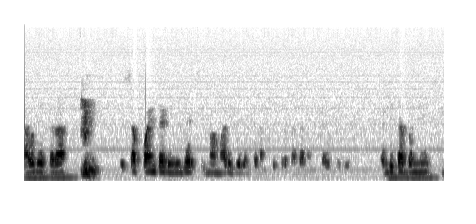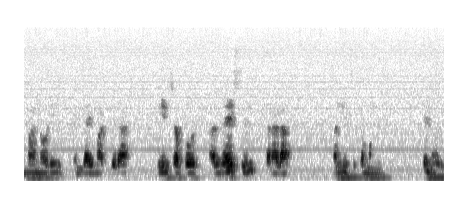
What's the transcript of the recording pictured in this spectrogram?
ಯಾವುದೇ ಥರ ಡಿಸಪಾಯಿಂಟೆಡ್ ಇಲ್ಲದೆ ಸಿನಿಮಾ ಮಾಡಿದ್ದೀರಿ ಅಂತ ನಮ್ಮ ಚಿತ್ರತಂಡ ನಂಬ್ತಾ ಇದ್ದೀವಿ. ಖಂಡಿತ ಬನ್ನಿ, ಸಿನಿಮಾ ನೋಡಿ ಎಂಜಾಯ್ ಮಾಡ್ತೀರಾ? Team support always in Kannada ಬನ್ನಿ ಚಿಕ್ಕಮ್ಮಂಗಿ ನೋಡಿ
